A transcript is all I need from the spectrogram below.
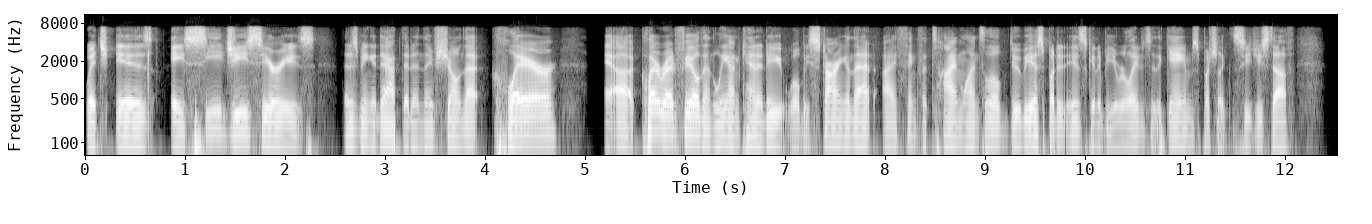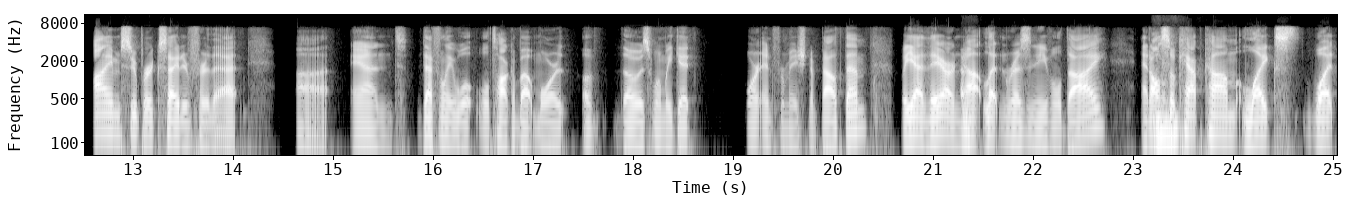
which is a CG series that is being adapted, and they've shown that Claire, uh, Claire Redfield and Leon Kennedy will be starring in that. I think the timeline's a little dubious, but it is going to be related to the games, much like the CG stuff. I'm super excited for that, uh, and definitely we'll we'll talk about more of those when we get more information about them. But yeah, they are not letting Resident Evil die, and also Capcom likes what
